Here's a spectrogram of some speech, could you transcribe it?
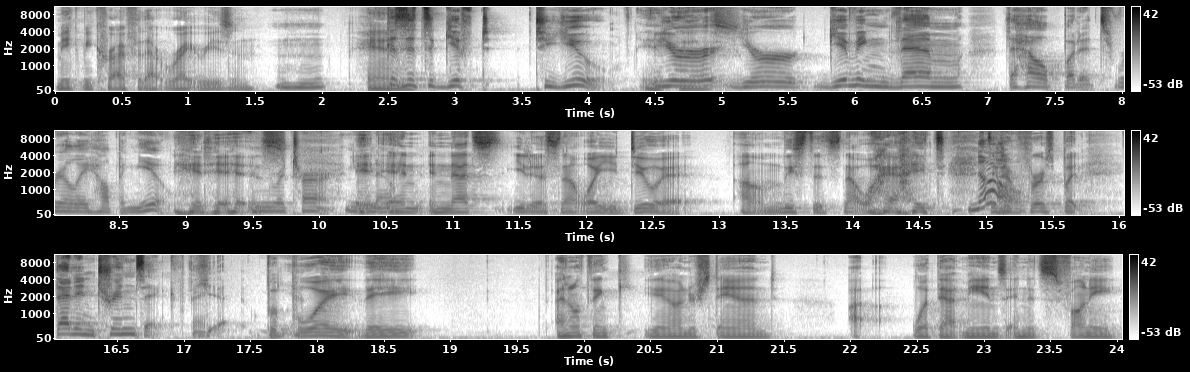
make me cry for that right reason. Mm-hmm. because it's a gift to you. It you're is. you're giving them the help, but it's really helping you. It is in return, you It- know? and and that's you know it's not why you do it. Um, at least it's not why I d- No. did it first. But That intrinsic thing. yeah, but boy, they I don't think you understand uh, what that means. And it's funny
